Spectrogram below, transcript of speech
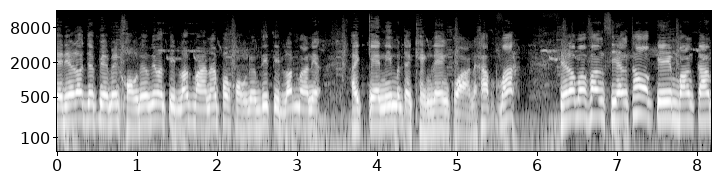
แต่เดี๋ยวเราจะเปลี่ยนเป็นของเดิมที่มันติดรถมานะเพราะของเดิมที่ติดรถมาเนี่ยไอแกนนี้มันจะแข็งแรงกว่านะครับมาเดี๋ยวเรามาฟังเสียงท่อเกมบางกรรม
